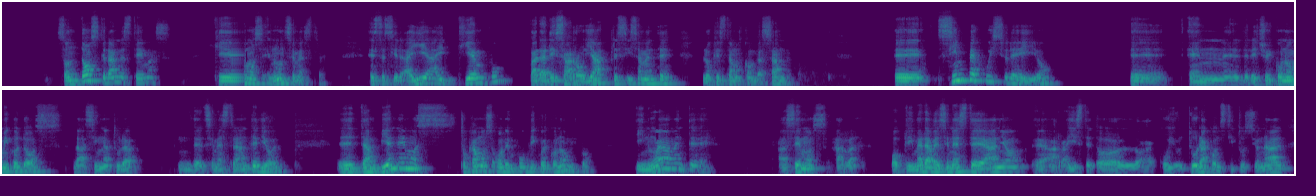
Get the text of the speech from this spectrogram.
Son dos grandes temas que vemos en un semestre. Es decir, ahí hay tiempo para desarrollar precisamente lo que estamos conversando. Eh, sin perjuicio de ello, eh, en el Derecho Económico 2, la asignatura del semestre anterior, eh, también hemos, tocamos orden público económico y nuevamente hacemos por primera vez en este año, eh, a raíz de toda la coyuntura constitucional,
